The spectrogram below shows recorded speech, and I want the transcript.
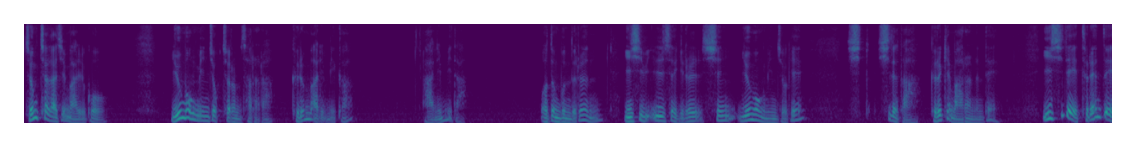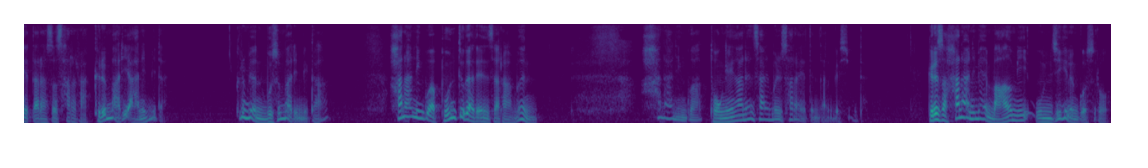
정착하지 말고 유목민족처럼 살아라. 그런 말입니까? 아닙니다. 어떤 분들은 21세기를 신유목민족의 시대다. 그렇게 말하는데 이 시대의 트렌드에 따라서 살아라. 그런 말이 아닙니다. 그러면 무슨 말입니까? 하나님과 분투가 된 사람은 하나님과 동행하는 삶을 살아야 된다는 것입니다. 그래서 하나님의 마음이 움직이는 곳으로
